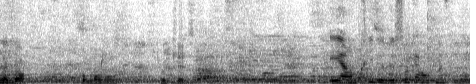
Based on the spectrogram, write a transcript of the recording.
D'accord. Pour le moment. Ok. Et à un prix de 249 euros.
